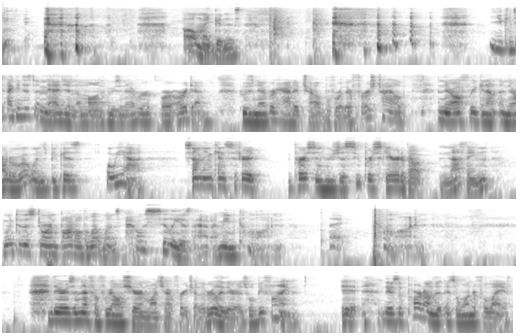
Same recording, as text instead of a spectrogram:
oh my goodness you can I can just imagine a mom who's never or our dad who's never had a child before their first child and they're all freaking out and they're out of wet ones because oh yeah some inconsiderate person who's just super scared about nothing went to the store and bought all the wet ones. How silly is that? I mean come on. Come on. There is enough if we all share and watch out for each other. Really there is. We'll be fine. It there's a part on the It's a Wonderful Life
